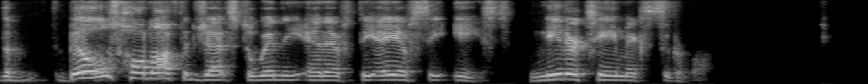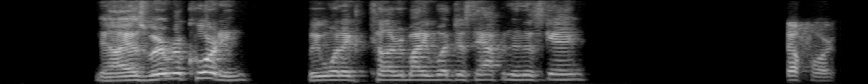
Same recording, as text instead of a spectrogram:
The Bills hold off the Jets to win the NFC, the AFC East. Neither team makes Super Bowl. Now, as we're recording, we want to tell everybody what just happened in this game. Go for it.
